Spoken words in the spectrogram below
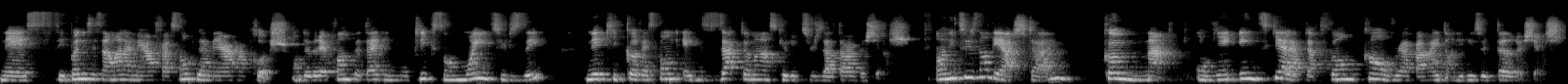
Mais c'est pas nécessairement la meilleure façon puis la meilleure approche. On devrait prendre peut-être des mots-clés qui sont moins utilisés, mais qui correspondent exactement à ce que l'utilisateur recherche. En utilisant des hashtags, comme marque, on vient indiquer à la plateforme quand on veut apparaître dans les résultats de recherche.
